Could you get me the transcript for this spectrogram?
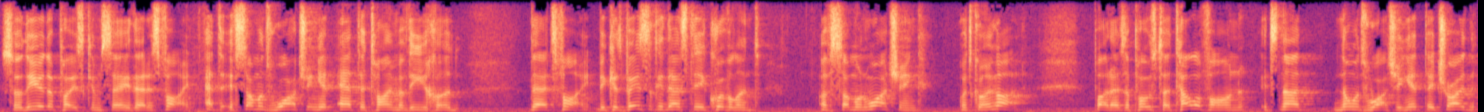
so the other place can say that is fine. The, if someone's watching it at the time of the yichud, that's fine because basically that's the equivalent of someone watching what's going on. But as opposed to a telephone, it's not. No one's watching it. They tried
